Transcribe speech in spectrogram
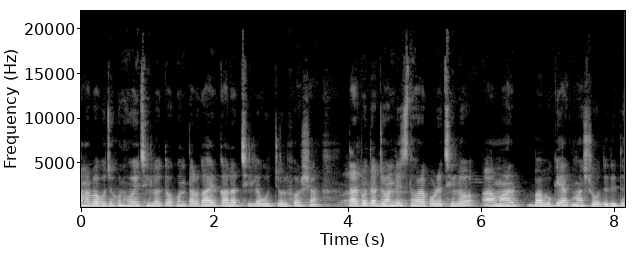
আমার বাবু যখন হয়েছিল তখন তার গায়ের কালার ছিল উজ্জ্বল ফর্সা। তারপর তার জন্ডিস ধরা পড়েছিল। আমার বাবুকে এক মাস রোদে দিতে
